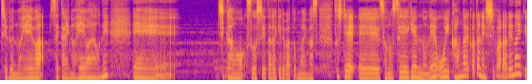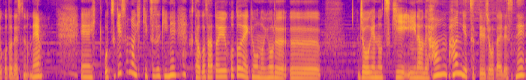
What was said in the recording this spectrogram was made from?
自分の平和世界の平和をね、えー時間を過ごしていただければと思います。そして、えー、その制限のね多い考え方に縛られないということですよね。えー、お月様引き続きね双子座ということで今日の夜上限の月なので半月っていう状態ですね、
